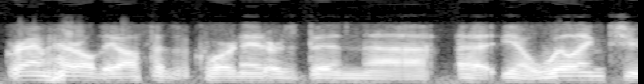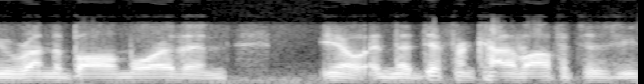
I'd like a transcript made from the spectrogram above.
Graham Harrell, the offensive coordinator, has been uh, uh, you know willing to run the ball more than you know in the different kind of offenses you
